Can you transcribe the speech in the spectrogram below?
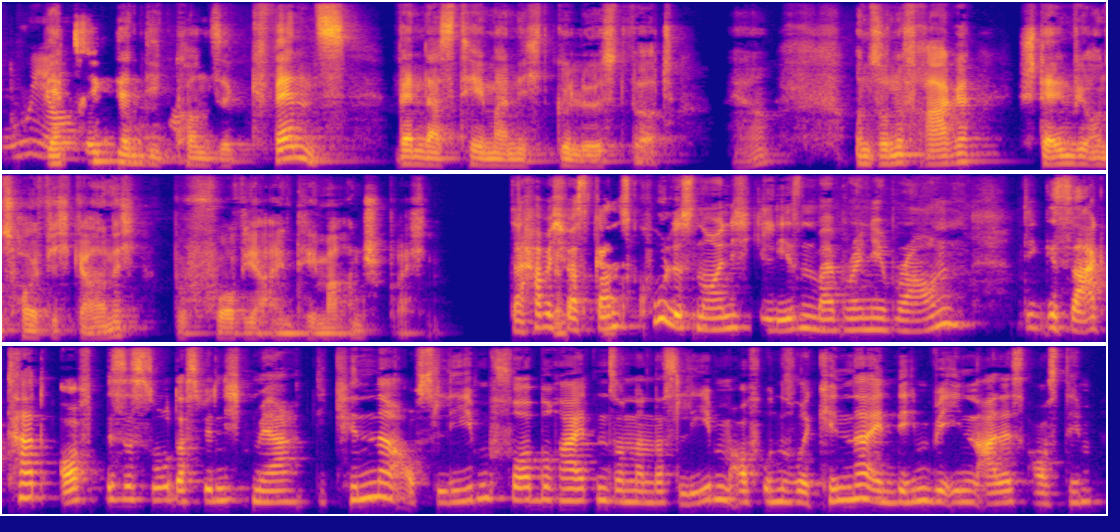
Oh ja. Wer trägt denn die Konsequenz, wenn das Thema nicht gelöst wird? Ja? Und so eine Frage stellen wir uns häufig gar nicht, bevor wir ein Thema ansprechen. Da habe ich was ganz Cooles neulich gelesen bei Brené Brown, die gesagt hat, oft ist es so, dass wir nicht mehr die Kinder aufs Leben vorbereiten, sondern das Leben auf unsere Kinder, indem wir ihnen alles aus dem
